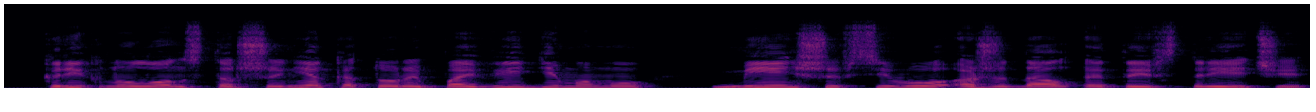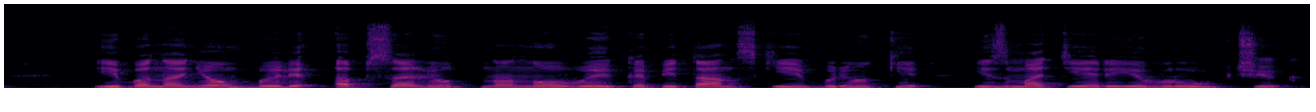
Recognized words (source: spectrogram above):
— крикнул он старшине, который, по-видимому, меньше всего ожидал этой встречи, ибо на нем были абсолютно новые капитанские брюки из материи в рубчик.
